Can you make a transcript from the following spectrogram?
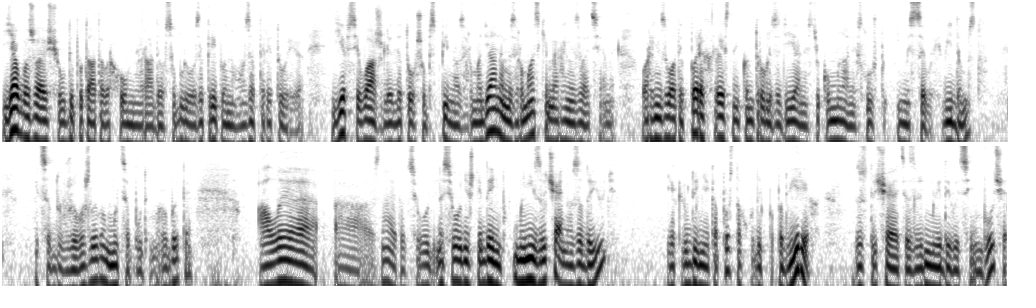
Я вважаю, що у депутата Верховної Ради, особливо закріпленого за територією, є всі важелі для того, щоб спільно з громадянами, з громадськими організаціями організувати перехресний контроль за діяльністю комунальних служб і місцевих відомств. І це дуже важливо, ми це будемо робити. Але, е, знаєте, на сьогоднішній день мені, звичайно, задають, як людині, яка просто ходить по подвір'ях, зустрічається з людьми і дивиться їм в очі,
